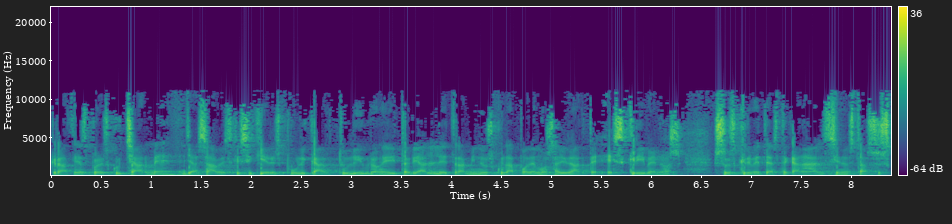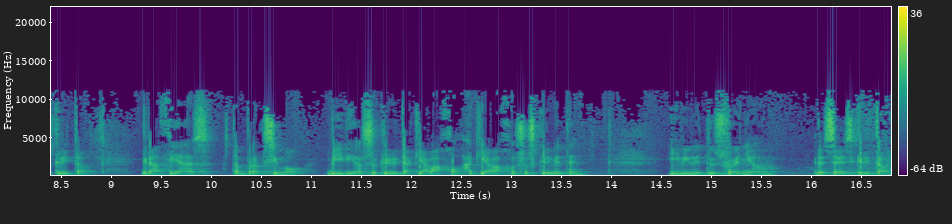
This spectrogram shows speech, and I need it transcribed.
Gracias por escucharme. Ya sabes que si quieres publicar tu libro en editorial letra minúscula podemos ayudarte. Escríbenos. Suscríbete a este canal si no estás suscrito. Gracias. Hasta un próximo vídeo. Suscríbete aquí abajo. Aquí abajo suscríbete. Y vive tu sueño de ser escritor.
